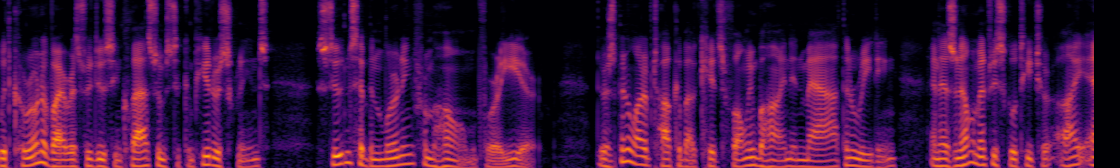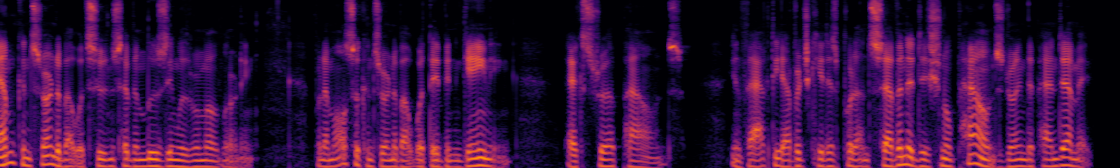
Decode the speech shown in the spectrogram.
With coronavirus reducing classrooms to computer screens, students have been learning from home for a year. There's been a lot of talk about kids falling behind in math and reading, and as an elementary school teacher, I am concerned about what students have been losing with remote learning. But I'm also concerned about what they've been gaining extra pounds. In fact, the average kid has put on seven additional pounds during the pandemic.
